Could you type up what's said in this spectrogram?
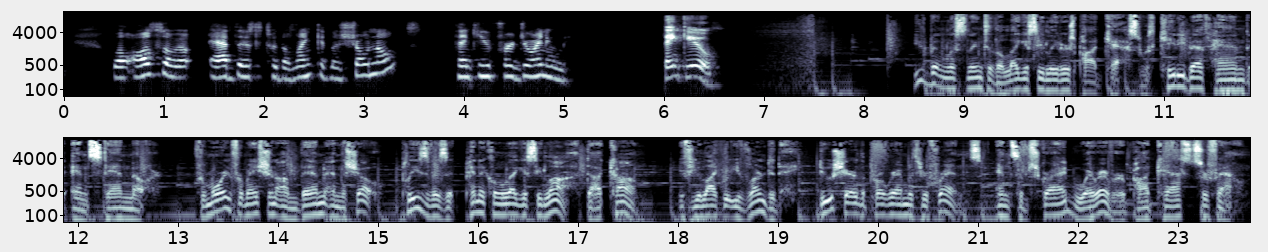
We'll also add this to the link in the show notes. Thank you for joining me. Thank you. You've been listening to the Legacy Leaders podcast with Katie Beth Hand and Stan Miller. For more information on them and the show, please visit pinnaclelegacylaw.com. If you like what you've learned today, do share the program with your friends and subscribe wherever podcasts are found.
